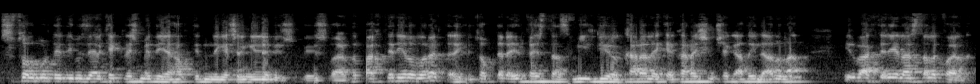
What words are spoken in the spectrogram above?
Stolbur dediğimiz erkekleşme diye halk dilinde geçen gene bir virüs vardı. Bakteriyel olarak da Lepidoptera infestans, mildiyo, kara leke, kara şimşek adıyla anılan bir bakteriyel hastalık vardı.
